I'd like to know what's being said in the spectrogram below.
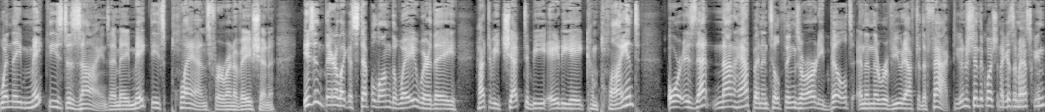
when they make these designs and they make these plans for a renovation, isn't there like a step along the way where they have to be checked to be ADA compliant? Or is that not happen until things are already built and then they're reviewed after the fact? Do you understand the question I guess I'm asking?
